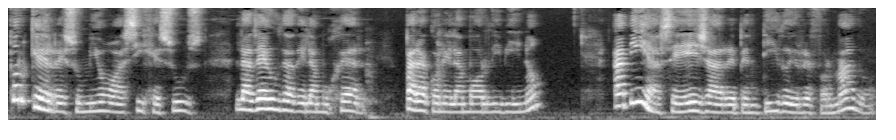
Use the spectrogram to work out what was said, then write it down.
¿Por qué resumió así Jesús la deuda de la mujer para con el amor divino? Habíase ella arrepentido y reformado,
